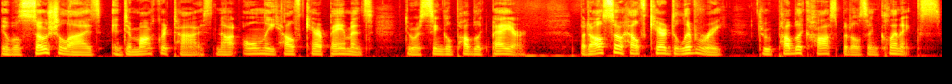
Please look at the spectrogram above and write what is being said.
It will socialize and democratize not only healthcare payments through a single public payer, but also healthcare delivery through public hospitals and clinics,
